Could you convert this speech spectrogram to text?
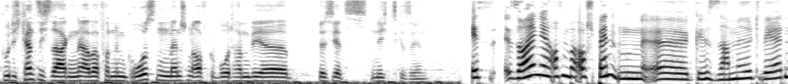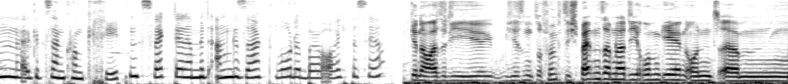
gut, ich kann es nicht sagen, ne, aber von einem großen Menschenaufgebot haben wir bis jetzt nichts gesehen. Es sollen ja offenbar auch Spenden äh, gesammelt werden. Gibt es da einen konkreten Zweck, der damit angesagt wurde bei euch bisher? Genau, also die hier sind so 50 Spendensammler, die rumgehen und ähm,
